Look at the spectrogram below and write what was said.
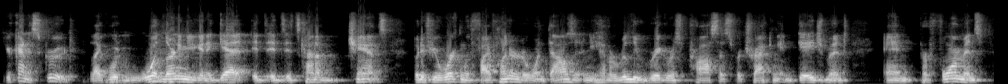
you're kind of screwed. Like what, what learning you're going to get, it, it, it's kind of chance. But if you're working with 500 or 1000 and you have a really rigorous process for tracking engagement and performance,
